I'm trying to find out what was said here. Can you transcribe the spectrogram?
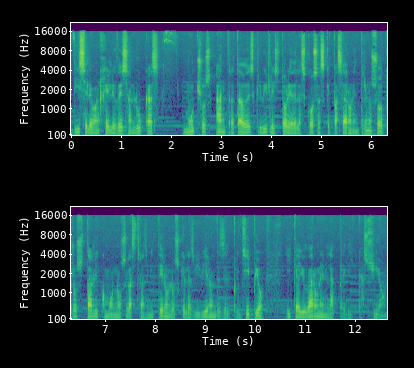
Dice el Evangelio de San Lucas, muchos han tratado de escribir la historia de las cosas que pasaron entre nosotros, tal y como nos las transmitieron los que las vivieron desde el principio y que ayudaron en la predicación.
